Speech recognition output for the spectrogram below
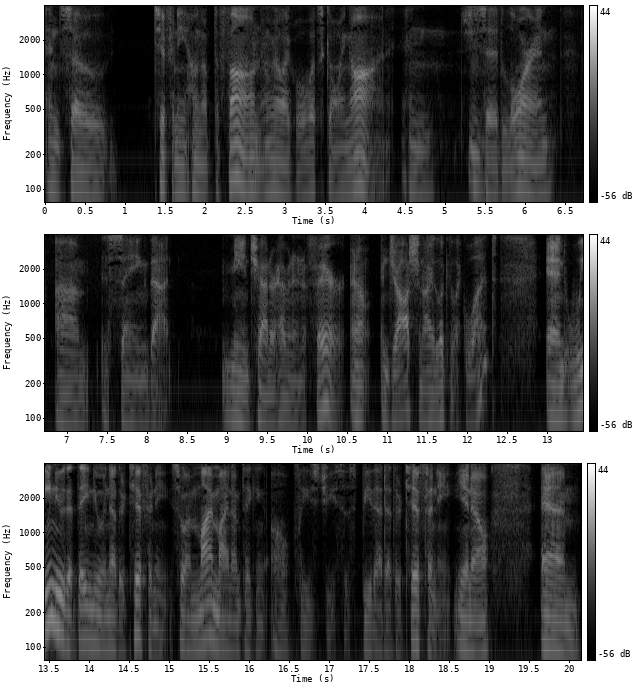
And so Tiffany hung up the phone, and we were like, "Well, what's going on?" And she mm. said, "Lauren um, is saying that me and Chad are having an affair." And, and Josh and I looked like, "What?" And we knew that they knew another Tiffany. So in my mind, I'm thinking, "Oh, please, Jesus, be that other Tiffany," you know. And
